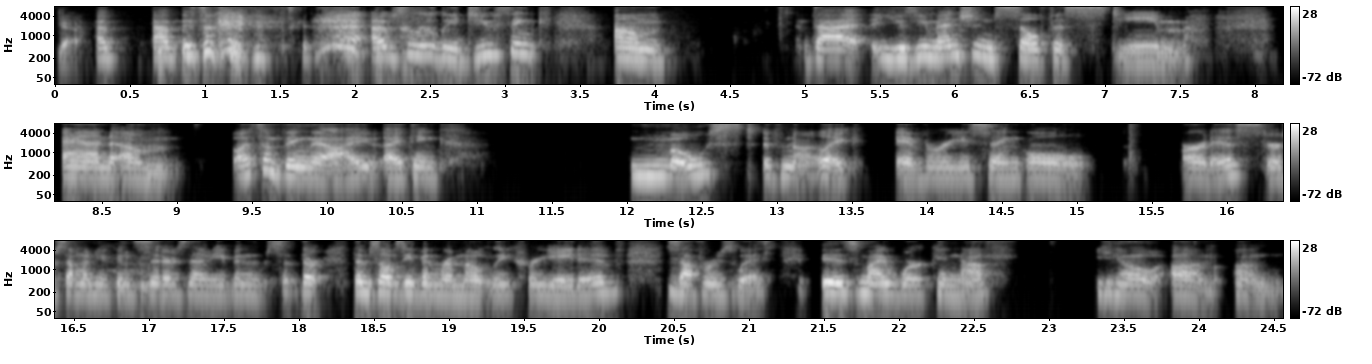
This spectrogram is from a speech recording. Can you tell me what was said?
yeah, it's okay. Absolutely. Do you think um, that as you mentioned self esteem, and um, that's something that I I think most, if not like every single artist or someone who mm-hmm. considers them even themselves even remotely creative mm-hmm. suffers with is my work enough you know um um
